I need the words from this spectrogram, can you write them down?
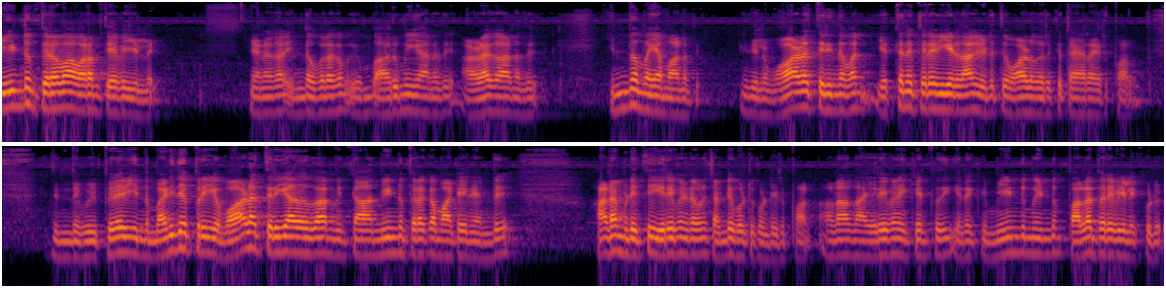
மீண்டும் பிறவா வரம் தேவையில்லை. ஏனென்றால் இந்த உலகம் ரொம்ப அருமையானது அழகானது இன்பமயமானது. இதில் வாழத் தெரிந்தவன் எத்தனை பிறவியினாலும் இருந்தாலும் எடுத்து வாழ்வதற்கு தயாராக இருப்பான் இந்த பிறவி இந்த மனித பிறவியை வாழத் தெரியாததுதான் தான் நான் மீண்டும் பிறக்க மாட்டேன் என்று அடம்பிடித்து இறைவனிடம் சண்டை போட்டு கொண்டிருப்பான். ஆனால் நான் இறைவனை கேட்பது எனக்கு மீண்டும் மீண்டும் பல பிறவிகளை கொடு.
